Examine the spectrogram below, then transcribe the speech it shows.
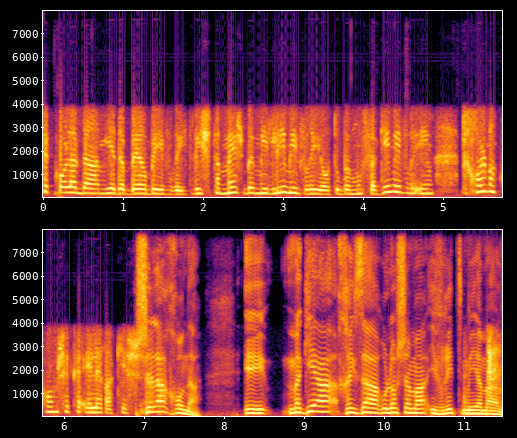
שכל אדם ידבר בעברית וישתמש במילים עבריות ובמושגים עבריים בכל מקום שכאלה רק ישנם. שאלה אחרונה. אה, מגיע חייזר, הוא לא שמע עברית מימיו.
